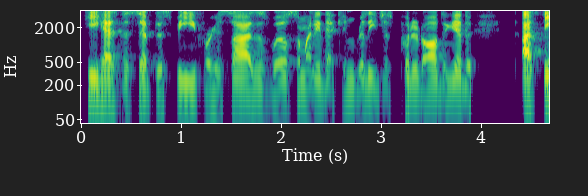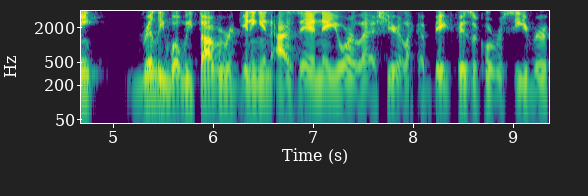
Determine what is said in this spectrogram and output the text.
he has deceptive speed for his size as well, somebody that can really just put it all together. I think really what we thought we were getting in Isaiah Neyor last year, like a big physical receiver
